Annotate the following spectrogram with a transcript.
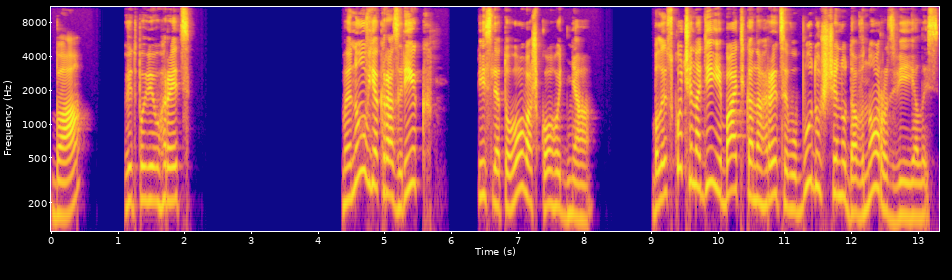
Ба, відповів Гриць. Минув якраз рік після того важкого дня. Блискучі надії батька на Грицеву будущину давно розвіялись.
